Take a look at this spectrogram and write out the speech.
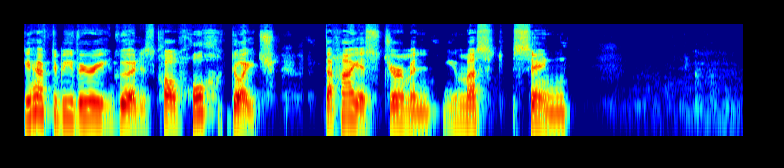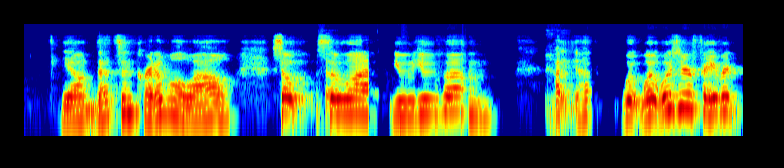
you have to be very good. It's called Hochdeutsch, the highest German. You must sing. Yeah, that's incredible. Wow. So, so uh, you you've um, what, what was your favorite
